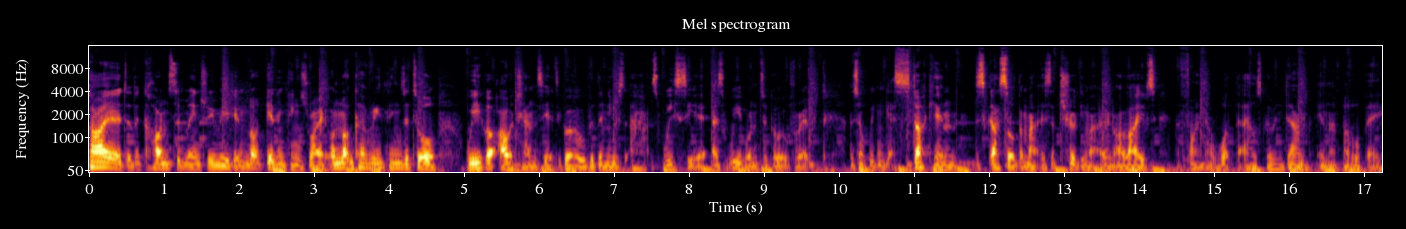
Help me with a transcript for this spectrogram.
tired of the constant mainstream media not getting things right or not covering things at all, we've got our chance here to go over the news as we see it, as we want to go over it. And so we can get stuck in, discuss all the matters that truly matter in our lives, and find out what the hell's going down in that bubble bay.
